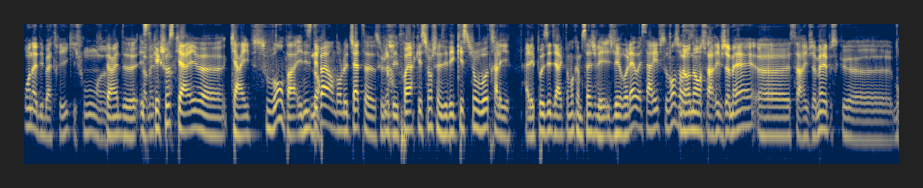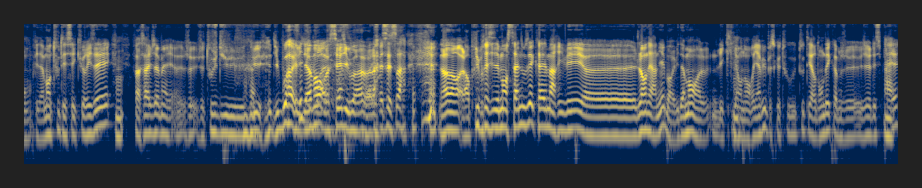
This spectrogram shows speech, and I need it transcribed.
on a des batteries qui font. Euh, de... Et c'est quelque chose qui arrive, euh, qui arrive souvent ou pas? Et n'hésitez pas hein, dans le chat, euh, parce que j'ai des premières questions, je faisais des questions ou autres, à les, à les poser directement comme ça, je les, je les relais. Ouais, ça arrive souvent Non, non, ça arrive jamais. ça arrive jamais parce que, bon, évidemment, tout est sécurisé. Mm. Enfin, ça arrive jamais. Je, touche du, du, bois, évidemment. C'est du bois, voilà, c'est ça. non, non, alors plus précisément, ça nous est quand même arrivé l'an dernier. Bon, évidemment, les clients mm. n'ont rien vu parce que tout, tout est redondé comme je, je l'expliquais.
